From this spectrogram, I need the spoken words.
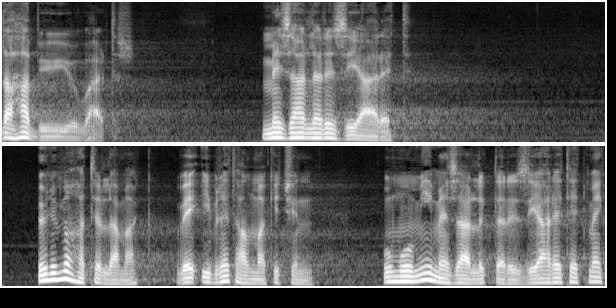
daha büyüğü vardır. Mezarları ziyaret Ölümü hatırlamak ve ibret almak için umumi mezarlıkları ziyaret etmek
